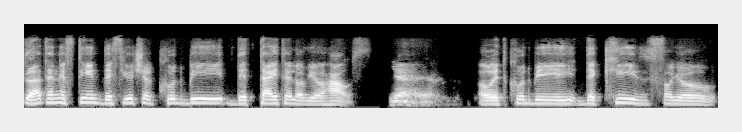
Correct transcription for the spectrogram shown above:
that NFT in the future could be the title of your house. Yeah, yeah. Or it could be the keys for your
